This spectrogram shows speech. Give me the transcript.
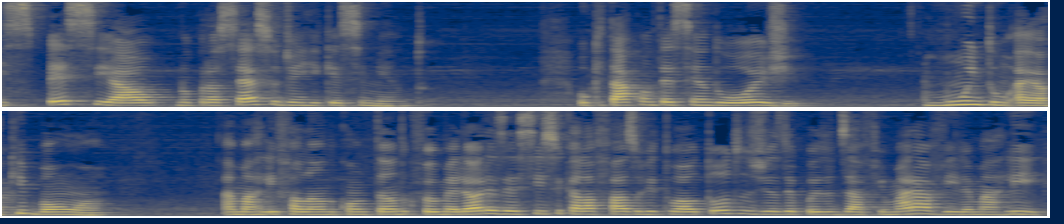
especial no processo de enriquecimento. O que está acontecendo hoje, muito. Aí, ó, que bom, ó. A Marli falando, contando que foi o melhor exercício que ela faz o ritual todos os dias depois do desafio. Maravilha, Marli.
